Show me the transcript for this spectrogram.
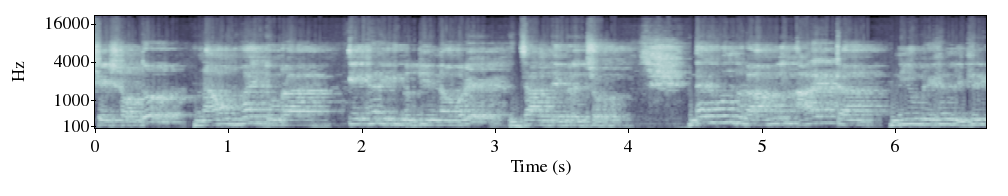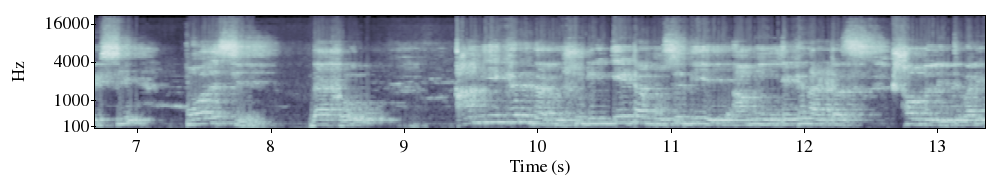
সেই শব্দ নাউন হয়। তোমরা এখানে কিন্তু তিন নম্বরে জানতে পেরেছ। দেখো বন্ধুরা, আমি আরেকটা নিয়ম এখানে লিখে রেখেছি। পজিটিভ দেখো আমি এখানে দেখো, শুধু এটা মুছে দিয়ে আমি এখানে একটা শব্দ লিখতে পারি।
